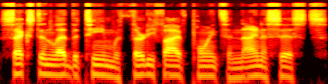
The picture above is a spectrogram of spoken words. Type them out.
Sexton led the team with 35 points and 9 assists,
